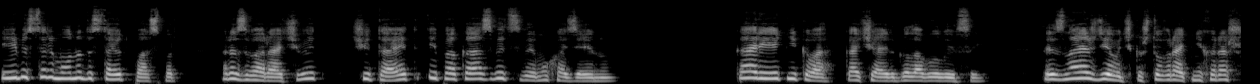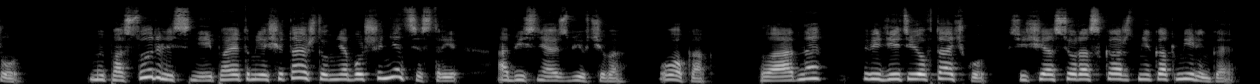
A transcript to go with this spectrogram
и без церемонно достает паспорт разворачивает, читает и показывает своему хозяину. «Каретникова», — качает головой лысый. «Ты знаешь, девочка, что врать нехорошо. Мы поссорились с ней, поэтому я считаю, что у меня больше нет сестры», — объясняю сбивчиво. «О как! Ладно, ведите ее в тачку. Сейчас все расскажет мне как миленькая.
